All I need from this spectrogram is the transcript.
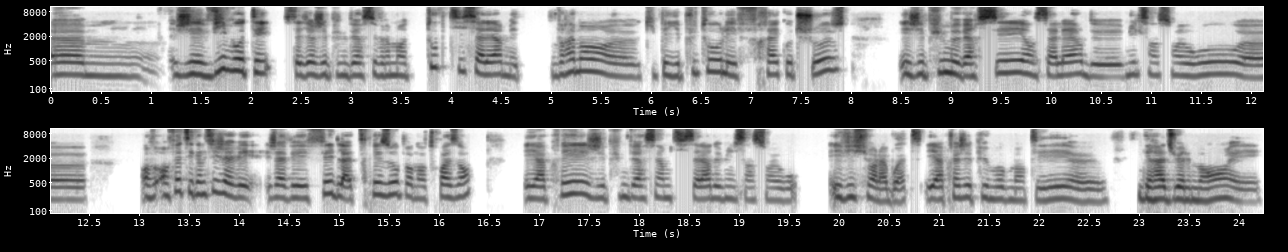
euh, j'ai vivoté, c'est-à-dire j'ai pu me verser vraiment un tout petit salaire, mais vraiment euh, qui payait plutôt les frais qu'autre chose. Et j'ai pu me verser un salaire de 1500 euros. Euh... En, en, fait, c'est comme si j'avais j'avais fait de la trésor pendant trois ans. Et après, j'ai pu me verser un petit salaire de 1500 euros et vivre sur la boîte. Et après, j'ai pu m'augmenter euh, graduellement et,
